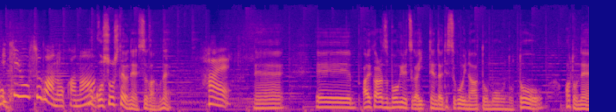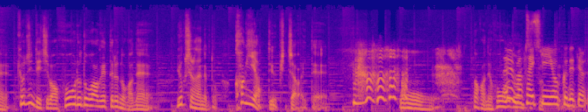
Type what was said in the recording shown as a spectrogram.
一応菅野かもうな5。勝したよね菅野ねはい。ねえー相変わらず防御率が1点台ですごいなと思うのとあとね巨人で一番ホールドを上げてるのがねよく知らないんだけど鍵谷っていうピッチャーがいて。う。んなんかねホー例えルドば最近よく出て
